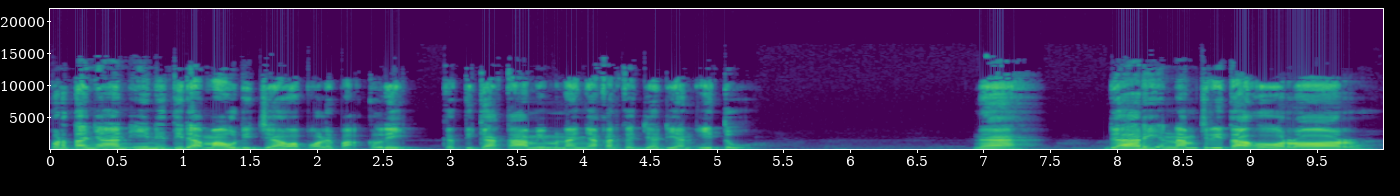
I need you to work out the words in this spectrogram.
Pertanyaan ini tidak mau dijawab oleh Pak Kelik ketika kami menanyakan kejadian itu. Nah, dari enam cerita horor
